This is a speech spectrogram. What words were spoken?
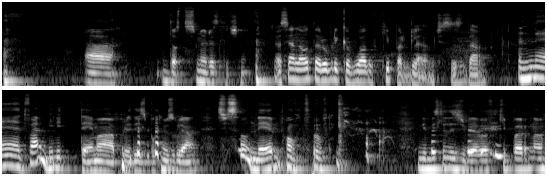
Okay. Доста сме различни. А сега новата рубрика Владов Кипър гледам, че се задава. Не, това е мини тема преди да избухнем с голяма. Смисъл не е новата рубрика. Не мисля да живея в Кипър, но...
